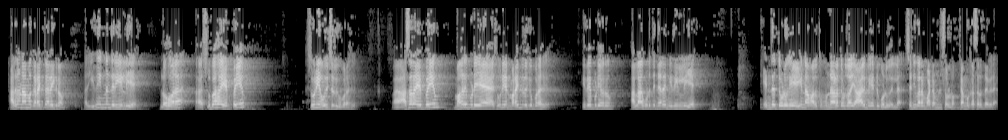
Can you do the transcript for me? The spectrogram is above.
அதெல்லாம் நாம கரெக்டா இருக்கிறோம் அது இது இன்னும் தெரியலையே. லோஹர சுபக எப்பையும் சூரியன் உதிச்சதுக்கு பிறகு. அசர எப்பையும் மகரிப்புடைய சூரியன் மறைந்ததுக்கு பிறகு. இது எப்படி வரும்? அல்லாஹ் கொடுத்த நேரம் இது இல்லையே. எந்த தொழுகையையும் நாம் அதுக்கு முன்னால தொழுதா யாரும் ஏற்றுக்கொள்வதில்லை. சரி வர மாட்டோம்னு சொல்றோம் ஜம்மு கசரை தவிர.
